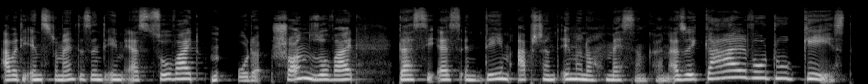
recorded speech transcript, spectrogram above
aber die Instrumente sind eben erst so weit oder schon so weit, dass sie es in dem Abstand immer noch messen können. Also egal wo du gehst,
